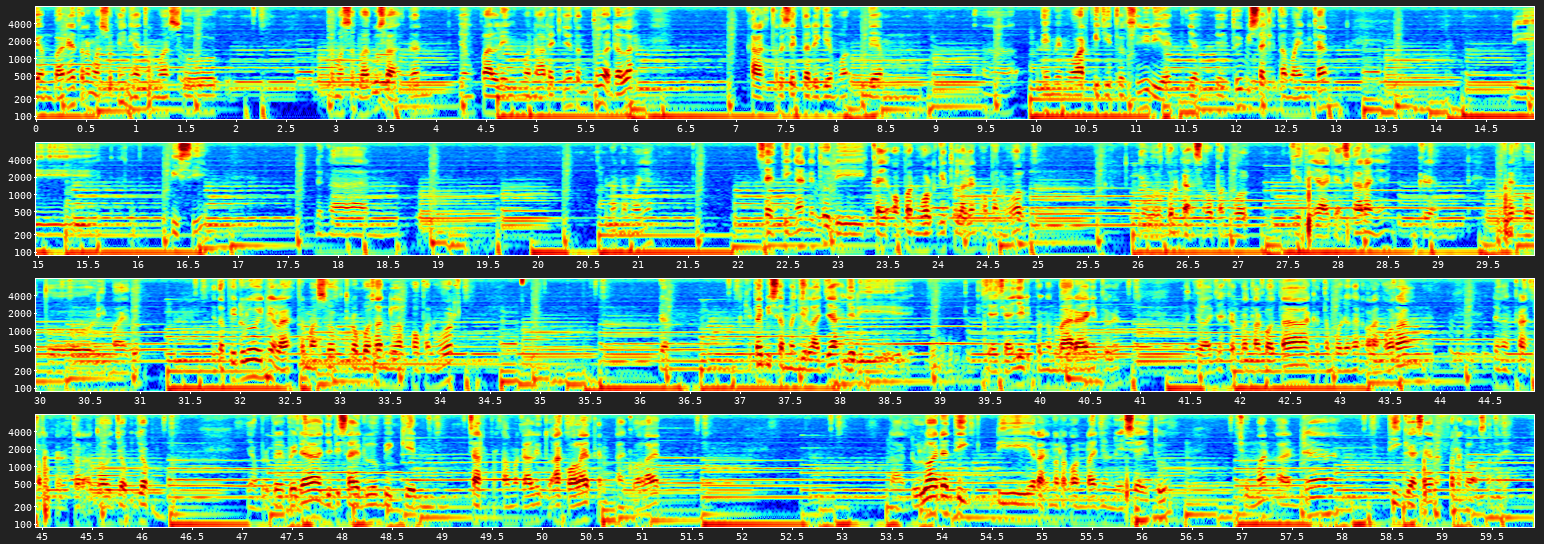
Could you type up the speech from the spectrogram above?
gambarnya termasuk ini ya termasuk termasuk bagus lah. Dan yang paling menariknya tentu adalah karakteristik dari game game uh, MMORPG itu sendiri ya, ya yaitu bisa kita mainkan di PC dengan apa namanya settingan itu di kayak open world gitu lah kan open world. Ya walaupun gak se open world GTA kayak sekarang ya Grand dulu inilah termasuk terobosan dalam open world. Dan kita bisa menjelajah jadi isi aja di pengembara gitu kan. Menjelajah ke kota-kota ketemu dengan orang-orang dengan karakter-karakter atau job-job yang berbeda-beda. Jadi saya dulu bikin chart pertama kali itu acolyte kan acolyte. Nah dulu ada di, di Ragnarok Online Indonesia itu cuman ada tiga server kalau salah ya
